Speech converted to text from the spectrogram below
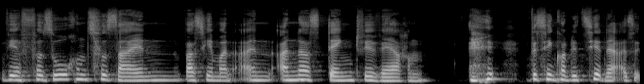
wir versuchen zu sein, was jemand anders denkt, wir wären. bisschen kompliziert, ne? Also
